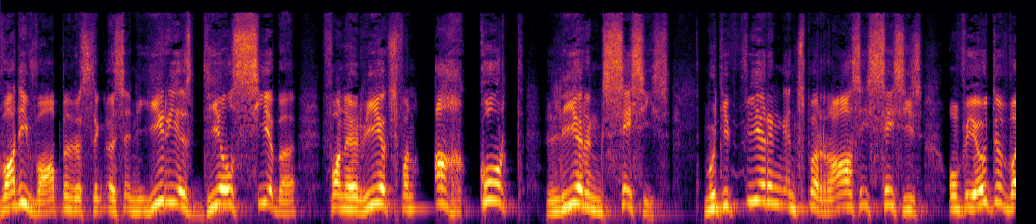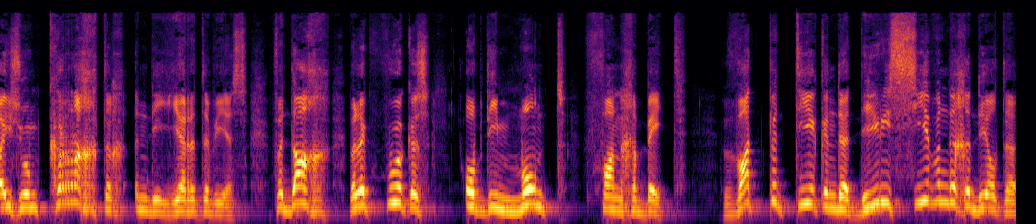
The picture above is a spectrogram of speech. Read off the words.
wat die wapenrusting is en hierdie is deel 7 van 'n reeks van 8 kort leringssessies motivering inspirasie sessies om vir jou te wys hoe om kragtig in die Here te wees. Vandag wil ek fokus op die mond van gebed. Wat beteken dit? Hierdie sewende gedeelte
